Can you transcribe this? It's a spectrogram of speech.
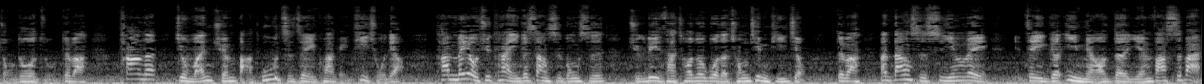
总舵主，对吧？他呢就完全把估值这一块给剔除掉，他没有去看一个上市公司。举个例子，他操作过的重庆啤酒，对吧？那当时是因为这一个疫苗的研发失败，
